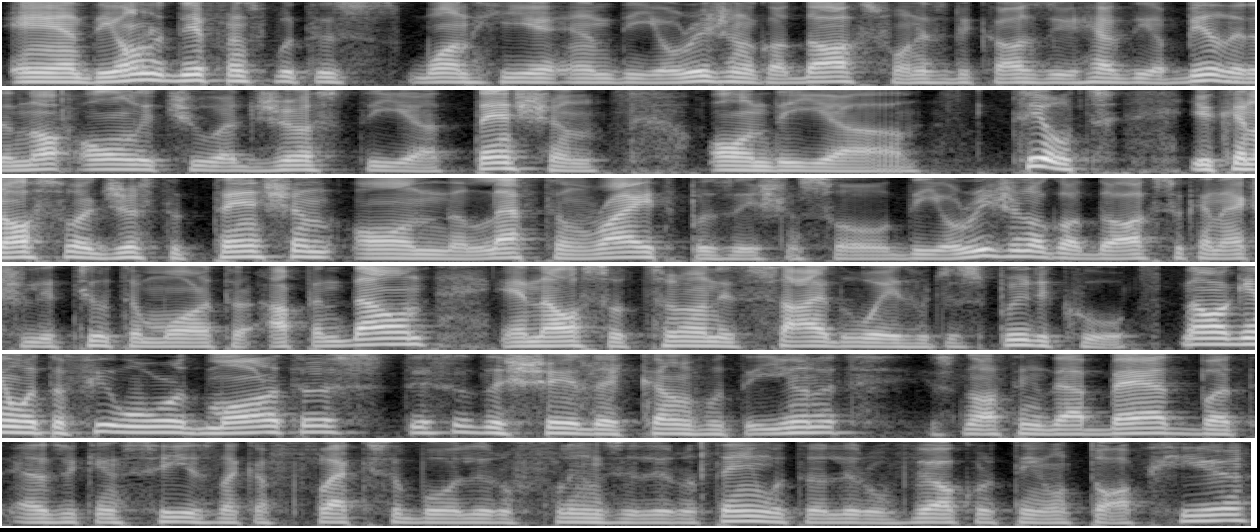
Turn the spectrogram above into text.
And the only difference with this one here and the original Godox one is because you have the ability not only to adjust the uh, tension on the uh, tilt, you can also adjust the tension on the left and right position. So the original Godox, you can actually tilt the monitor up and down and also turn it sideways, which is pretty cool. Now again, with the Feelworld monitors, this is the shade that comes with the unit. It's nothing that bad, but as you can see, it's like a flexible little flimsy little thing with a little Velcro thing on top here.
